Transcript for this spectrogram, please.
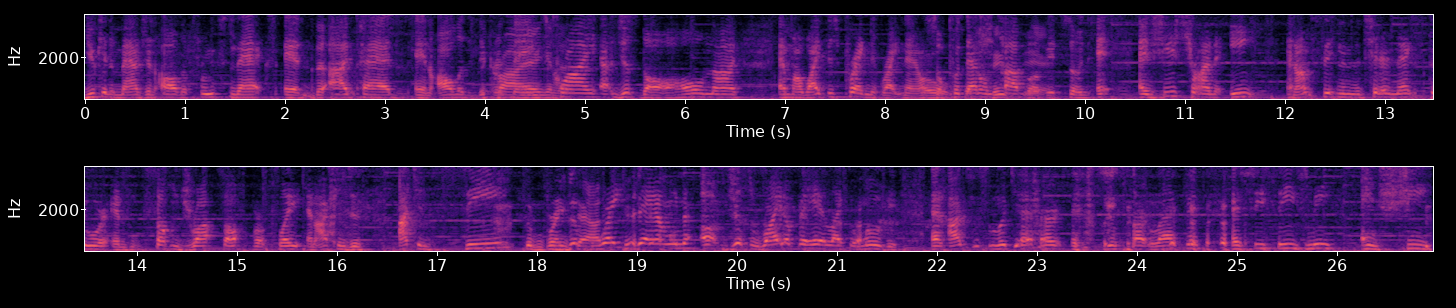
You can imagine all the fruit snacks and the iPads and all of the different Crying things, and the- crying, uh, just the whole nine. And my wife is pregnant right now, so Oh, put so that on top of it. So, and, and she's trying to eat, and I'm sitting in the chair next to her, and something drops off of her plate, and I can just, I can see The breakdown. the breakdown up just right up ahead like a movie. And I just look at her and I just start laughing, and she sees me, and she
